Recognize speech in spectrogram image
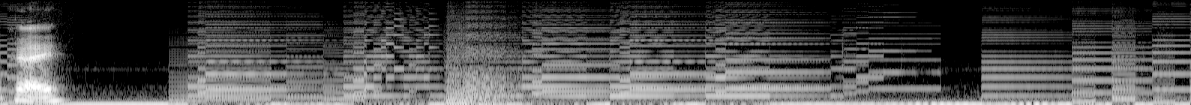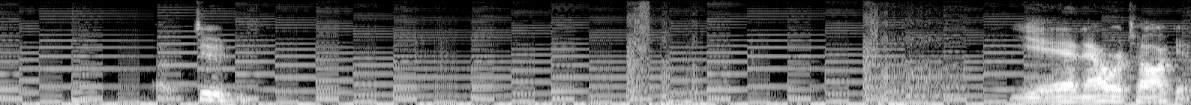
Okay. Uh, dude. Yeah, now we're talking.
